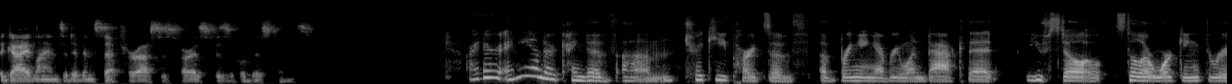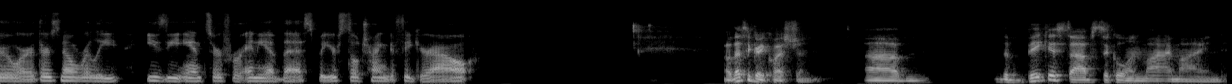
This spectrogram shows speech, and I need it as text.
the guidelines that have been set for us as far as physical distance. Are there any other kind of um, tricky parts of of bringing everyone back that you still still are working through or there's no really easy answer for any of this but you're still trying to figure out? Oh that's a great question. Um, the biggest obstacle in my mind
